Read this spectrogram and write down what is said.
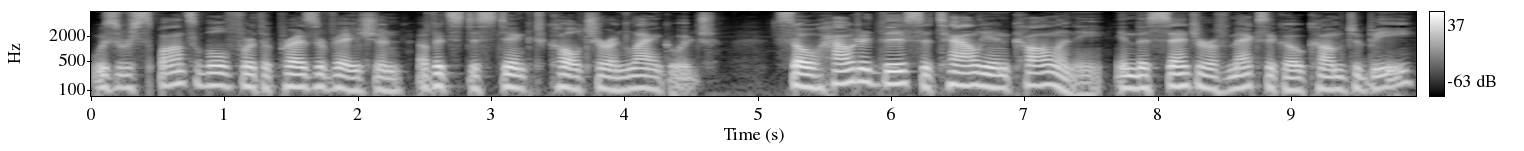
was responsible for the preservation of its distinct culture and language. So, how did this Italian colony in the center of Mexico come to be?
